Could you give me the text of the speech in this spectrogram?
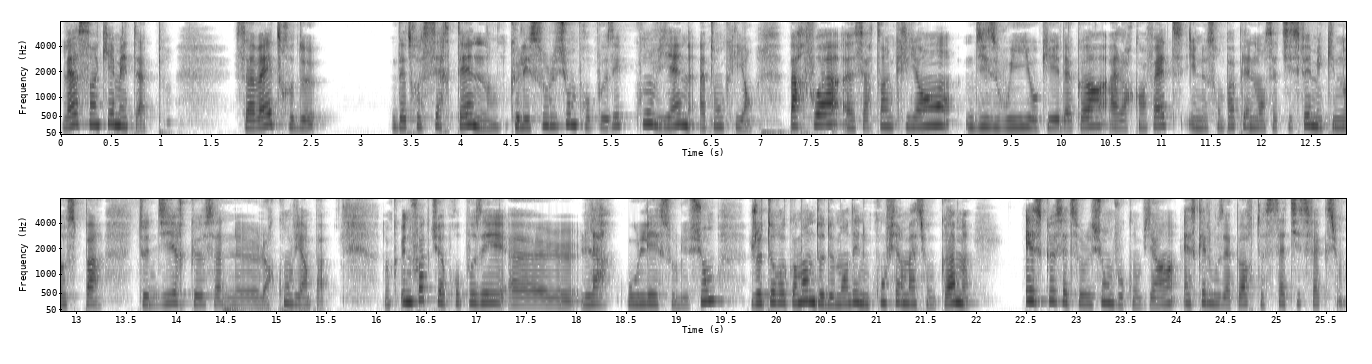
La cinquième étape, ça va être de d'être certaine que les solutions proposées conviennent à ton client. Parfois, euh, certains clients disent oui, ok, d'accord, alors qu'en fait, ils ne sont pas pleinement satisfaits, mais qu'ils n'osent pas te dire que ça ne leur convient pas. Donc une fois que tu as proposé euh, la ou les solutions, je te recommande de demander une confirmation comme est-ce que cette solution vous convient? Est-ce qu'elle vous apporte satisfaction?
